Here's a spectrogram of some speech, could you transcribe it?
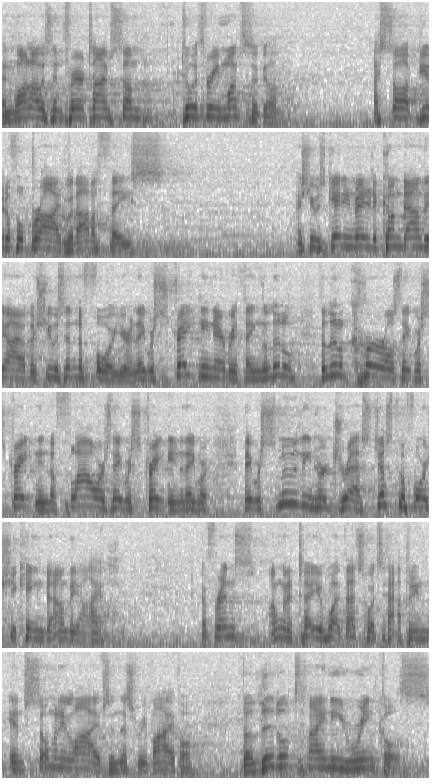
And while I was in prayer time some two or three months ago, I saw a beautiful bride without a face. And she was getting ready to come down the aisle, but she was in the foyer, and they were straightening everything. The little, the little curls they were straightening, the flowers they were straightening, and they were, they were smoothing her dress just before she came down the aisle. And friends, I'm going to tell you what, that's what's happening in so many lives in this revival. The little tiny wrinkles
